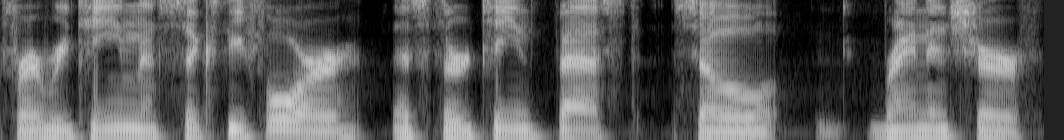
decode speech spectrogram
for every team. That's 64. That's 13th best. So Brandon Scherff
